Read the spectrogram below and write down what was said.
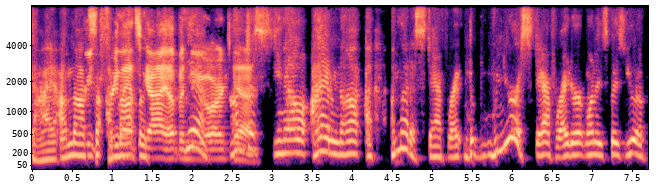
guy. I'm not Free- so, I'm not freelance like- guy up in Yeah, New York. Yeah. I'm just, you know, I am not, I, am not a staff writer. When you're a staff writer at one of these places, you have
